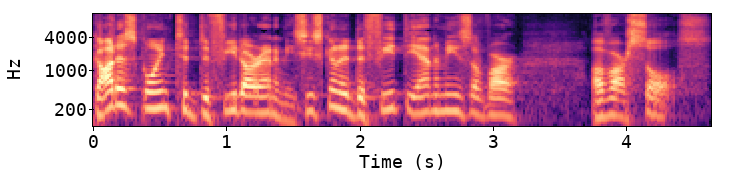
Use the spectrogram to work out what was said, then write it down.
God is going to defeat our enemies. He's going to defeat the enemies of our, of our souls.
